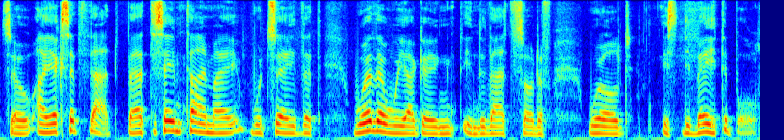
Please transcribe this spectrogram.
So I accept that. But at the same time, I would say that whether we are going into that sort of world is debatable.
